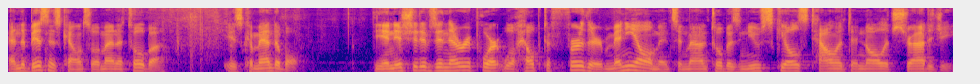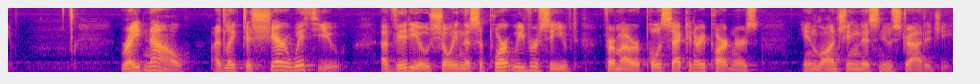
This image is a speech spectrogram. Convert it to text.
and the Business Council of Manitoba, is commendable. The initiatives in their report will help to further many elements in Manitoba's new skills, talent, and knowledge strategy. Right now, I'd like to share with you a video showing the support we've received from our post-secondary partners in launching this new strategy.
